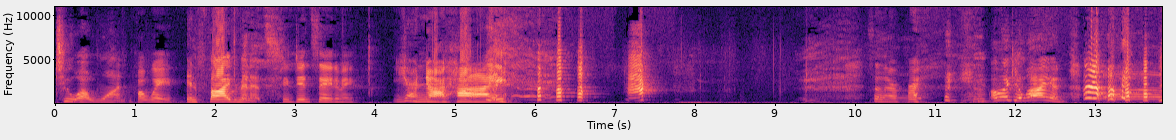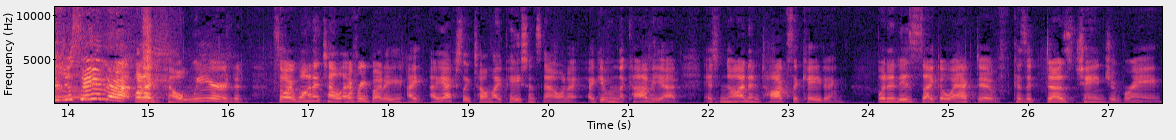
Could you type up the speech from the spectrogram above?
to a 1 But wait, in five minutes. she did say to me, "You're not high." so her friend, I'm like, you're lying. you're just saying that. but I felt weird. So I want to tell everybody. I, I actually tell my patients now, and I, I give them the caveat: it's not intoxicating, but it is psychoactive because it does change your brain.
